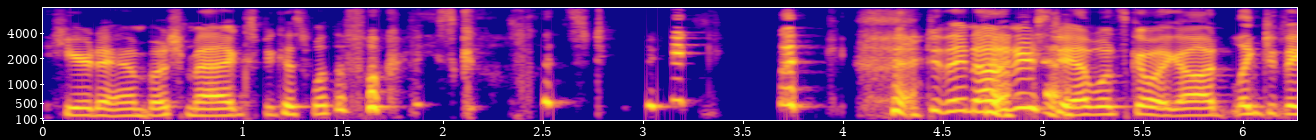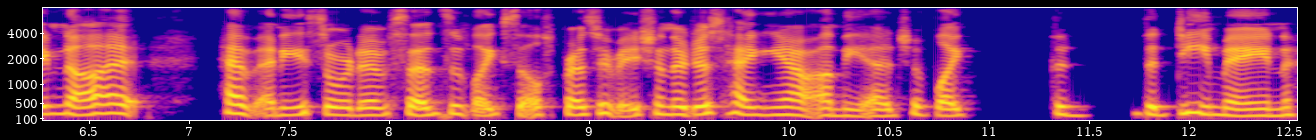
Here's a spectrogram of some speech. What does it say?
here to ambush Mags because what the fuck are these goblins doing? like, do they not understand what's going on? Like, do they not have any sort of sense of like self preservation? They're just hanging out on the edge of like the the D main,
